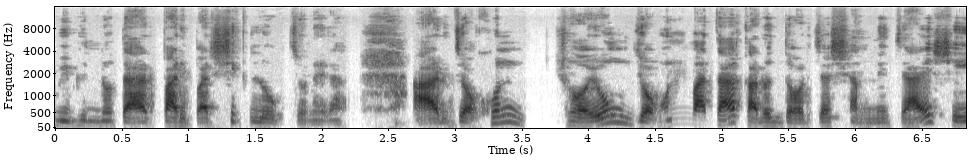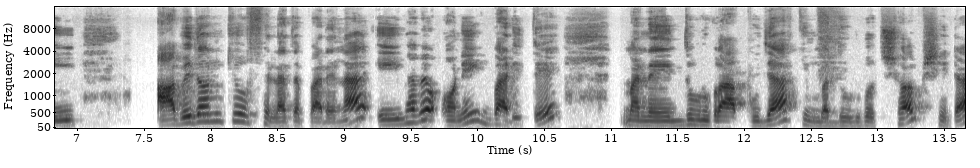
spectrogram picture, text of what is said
বিভিন্ন তার পারিপার্শ্বিক লোকজনেরা। আর যখন স্বয়ং জগন্মাতা কারোর দরজার সামনে যায়, সেই আবেদনকেও ফেলাতে পারে না। এইভাবে অনেক বাড়িতে মানে দুর্গা পূজা কিংবা দুর্গোৎসব সেটা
